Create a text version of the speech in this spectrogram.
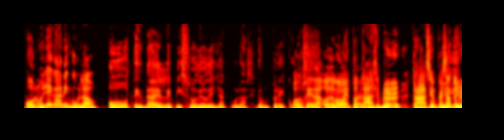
o no llega a ningún lado. O te da el episodio de eyaculación precoz. O, te da, o de No, momento estás así, estás así empezando y,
